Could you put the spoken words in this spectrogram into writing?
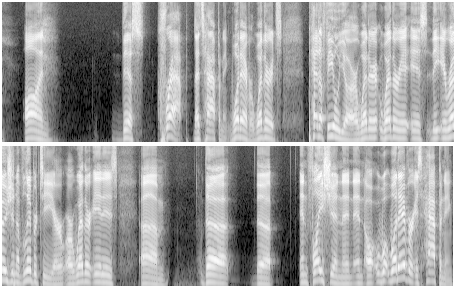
on this crap that's happening? Whatever, whether it's pedophilia or whether whether it is the erosion of liberty or or whether it is um the the inflation and and or whatever is happening.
